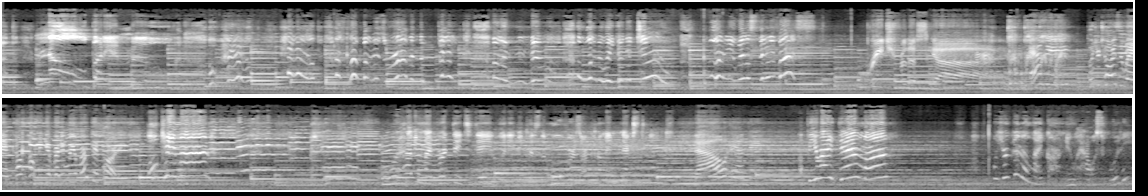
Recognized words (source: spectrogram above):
up. Nobody move. Oh, help! Help! Somebody's robbing the bank. Oh, no. What are we gonna do? What will save us? Reach for the sky. Andy, put your toys away and come help me get ready for your birthday party. Okay, Mom. We're having my birthday today, Woody, because the movers are coming next week. Now, Andy. I'll be right there, Mom. You're gonna like our new house, Woody.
